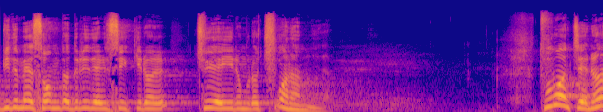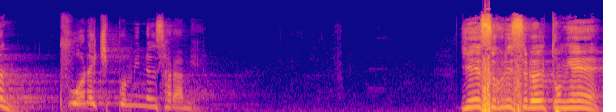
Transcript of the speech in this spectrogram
믿음의 성도들이 될 수 있기를 주의 이름으로 축원합니다. 두 번째는 구원의 기쁨 있는 사람이에요. 예수 그리스도를 통해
